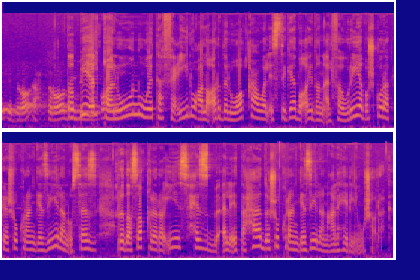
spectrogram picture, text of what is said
اجراء احترازي تطبيق القانون وتفعيله على أرض الواقع والاستجابة أيضا الفورية. بشكرك شكرا جزيلا أستاذ رضا صقر رئيس حزب الاتحاد. شكرا جزيلا على هذه المشاركة.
